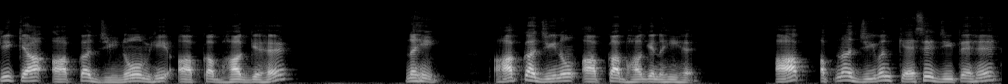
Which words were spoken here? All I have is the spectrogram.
कि क्या आपका जीनोम ही आपका भाग्य है? नहीं, आपका जीनोम आपका भाग्य नहीं है। आप अपना जीवन कैसे जीते हैं,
